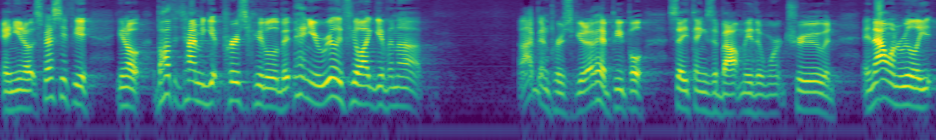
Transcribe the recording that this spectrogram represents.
And, you know, especially if you, you know, about the time you get persecuted a little bit, man, you really feel like giving up. And I've been persecuted. I've had people say things about me that weren't true. And, and that one really,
